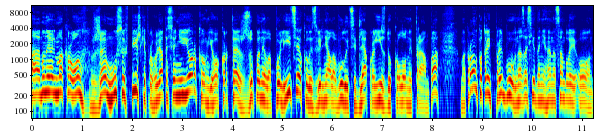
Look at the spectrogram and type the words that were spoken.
А Еммануель Макрон вже мусив пішки прогулятися Нью-Йорком. Його кортеж зупинила поліція, коли звільняла вулиці для проїзду колони Трампа. Макрон, котрий прибув на засідання Генасамблеї ООН,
